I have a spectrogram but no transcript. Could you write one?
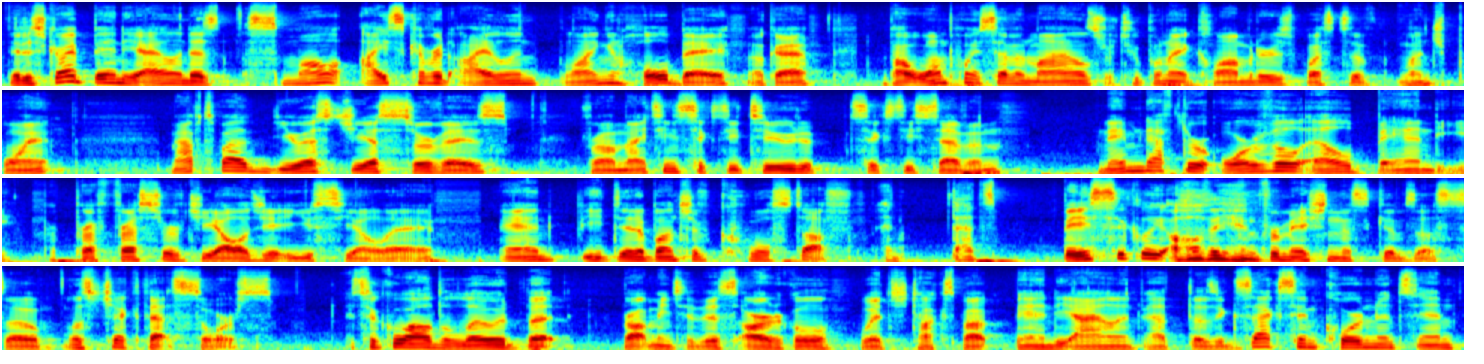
They describe Bandy Island as a small ice covered island lying in Hull Bay, okay, about 1.7 miles or 2.8 kilometers west of Lynch Point, mapped by USGS surveys from 1962 to 67, named after Orville L. Bandy, a professor of geology at UCLA. And he did a bunch of cool stuff. And that's basically all the information this gives us. So let's check that source. It took a while to load, but brought me to this article, which talks about Bandy Island at those exact same coordinates and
